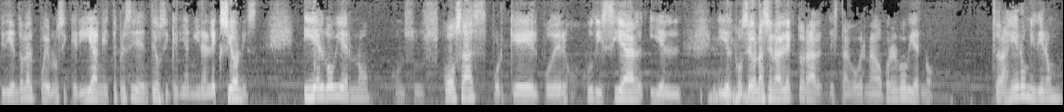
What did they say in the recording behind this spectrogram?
pidiéndole al pueblo si querían este presidente o si querían ir a elecciones. Y el gobierno con sus cosas, porque el Poder Judicial y el, y el Consejo Nacional Electoral está gobernado por el gobierno, trajeron y dieron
